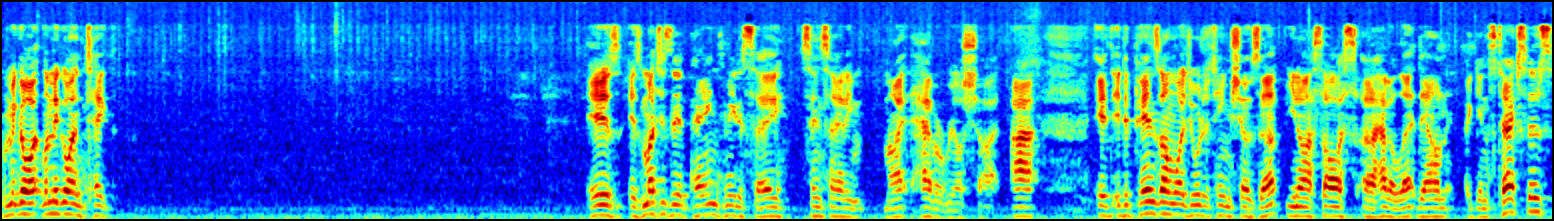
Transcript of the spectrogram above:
Let me go. Let me go and take. Is as much as it pains me to say, Cincinnati might have a real shot. I it, it, depends on what Georgia team shows up. You know, I saw us uh, have a letdown against Texas,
